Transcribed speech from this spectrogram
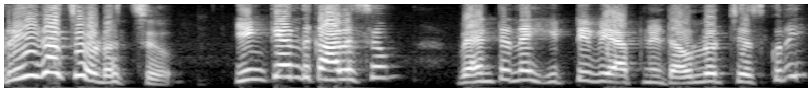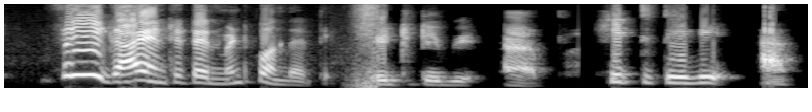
ఫ్రీగా చూడొచ్చు. ఇంకెందుకు ఆలస్యం? వెంటనే హిట్ టీవీ యాప్ని డౌన్లోడ్ చేసుకుని ఫ్రీగా ఎంటర్టైన్మెంట్ పొందండి. Hit TV app. Hit TV app.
